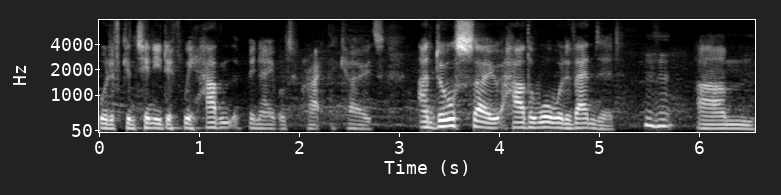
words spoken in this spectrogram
would have continued if we hadn't been able to crack the codes and also how the war would have ended. Mm-hmm. Um,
